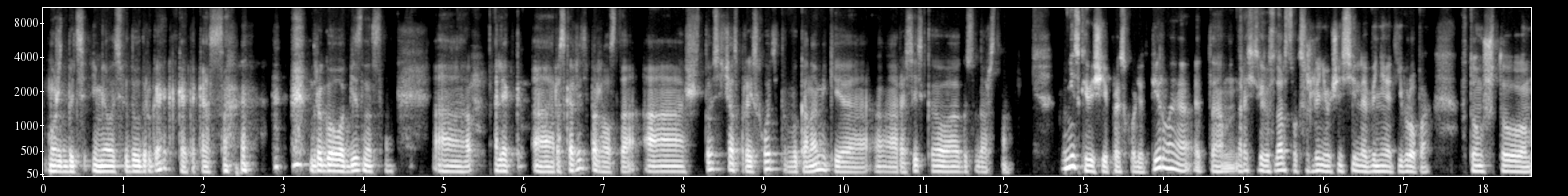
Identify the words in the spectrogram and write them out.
Может быть, имелась в виду другая какая-то касса другого бизнеса. А, Олег, а расскажите, пожалуйста, а что сейчас происходит в экономике а, российского государства? Несколько вещей происходит. Первое – это российское государство, к сожалению, очень сильно обвиняет Европа в том, что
